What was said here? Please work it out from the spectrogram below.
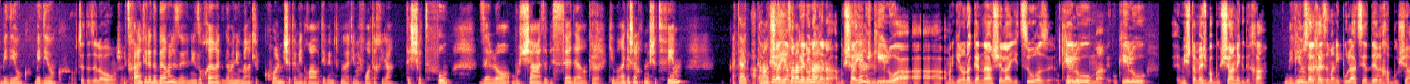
בדיוק, בדיוק. והוצאת את זה לאור, מה שנקרא. התחלתי לדבר על זה, אני זוכרת, גם אני אומרת לכל מי שתמיד רואה אותי ומתמודדת עם הפרעות אכילה, תשתפו, זה לא בושה, זה בסדר. כן. כי ברגע שאנחנו משתפים, אתה אמרת את הבושה זה היא בצורה המנגנון מדהימה. הגנה, הבושה היא, היא כן. כאילו ה- ה- ה- ה- המנגנון הגנה של היצור הזה, הוא כאילו, מה- הוא כאילו משתמש בבושה נגדך, כאילו בדיוק. עושה לך איזה מניפולציה דרך הבושה.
